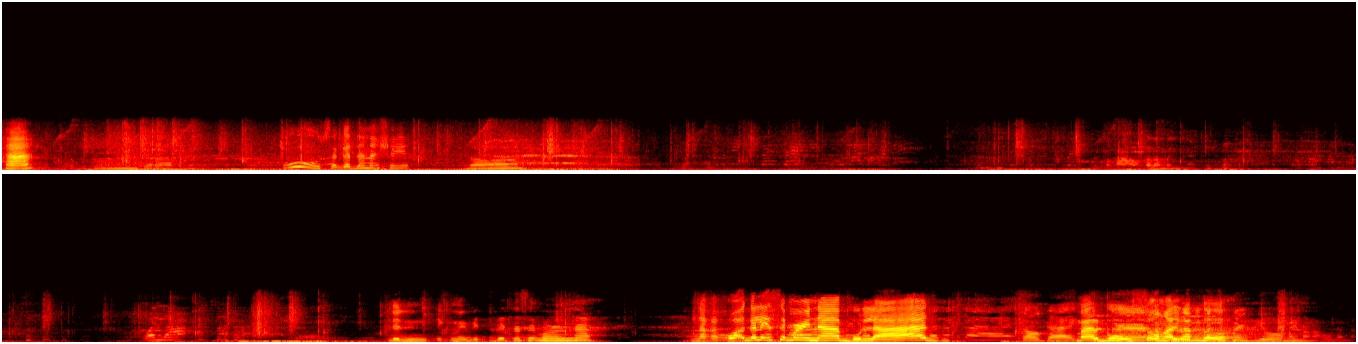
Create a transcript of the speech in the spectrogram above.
Ha? Oo, sagad na siya. ya. No. Lintik may bitbit na si Marna. Nakakuha gali si Marna bulad. So guys, Marguso nga luto. may mga ulam na.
